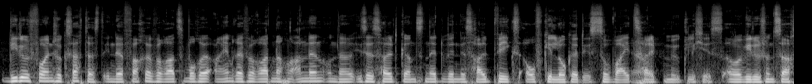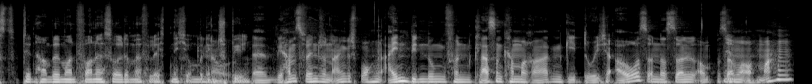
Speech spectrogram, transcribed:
wie du vorhin schon gesagt hast, in der Fachreferatswoche ein Referat nach dem anderen und da ist es halt ganz nett, wenn das halbwegs aufgelockert ist, soweit es ja. halt möglich ist. Aber wie du schon sagst, den Hampelmann vorne sollte man vielleicht nicht unbedingt genau. spielen. Äh, wir haben es vorhin schon angesprochen, Einbindung von Klassenkameraden geht durchaus und das soll, auch, soll ja. man auch machen.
